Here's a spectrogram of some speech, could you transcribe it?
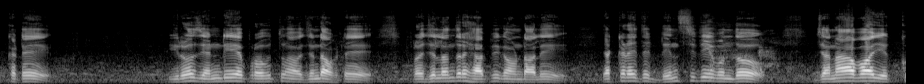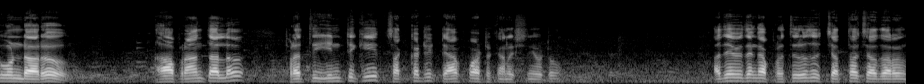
ఒక్కటే. ఈరోజు ఎన్డీఏ ప్రభుత్వం అజెండా ఒకటే. ప్రజలందరూ హ్యాపీగా ఉండాలి. ఎక్కడైతే డెన్సిటీ ఉందో జనాభా ఎక్కువ ఉండారో ఆ ప్రాంతాల్లో ప్రతి ఇంటికి చక్కటి ట్యాప్ వాటర్ కనెక్షన్ ఇవ్వటం అదేవిధంగా ప్రతిరోజు చెత్త చెదారం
